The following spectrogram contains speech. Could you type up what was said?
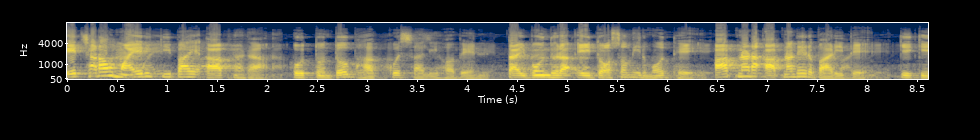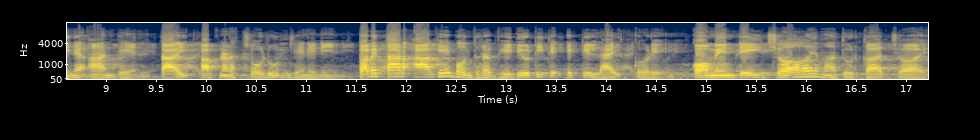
এছাড়াও মায়ের কৃপায় আপনারা অত্যন্ত ভাগ্যশালী হবেন। তাই বন্ধুরা, এই দশমীর মধ্যে আপনারা আপনাদের বাড়িতে কি কিনে আনবেন, তাই আপনারা চলুন জেনে নিন। তবে তার আগে বন্ধুরা ভিডিওটিতে একটি লাইক করে, কমেন্টেই জয় মা দুর্গা, জয়।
